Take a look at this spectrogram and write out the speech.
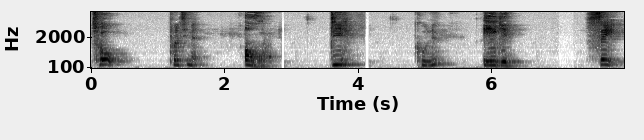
to Politimænd. og de Kunne ikke. se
